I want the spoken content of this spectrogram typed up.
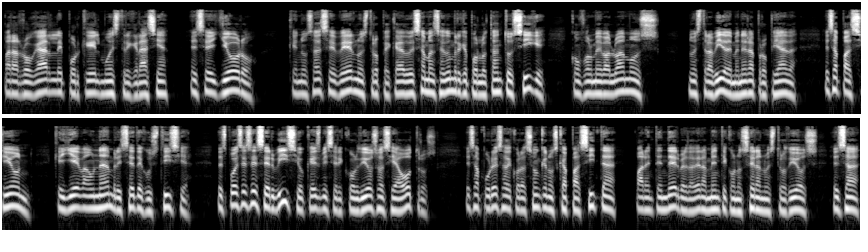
para rogarle porque él muestre gracia, ese lloro que nos hace ver nuestro pecado, esa mansedumbre que por lo tanto sigue conforme evaluamos nuestra vida de manera apropiada, esa pasión que lleva un hambre y sed de justicia, después ese servicio que es misericordioso hacia otros, esa pureza de corazón que nos capacita para entender verdaderamente y conocer a nuestro Dios, esa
